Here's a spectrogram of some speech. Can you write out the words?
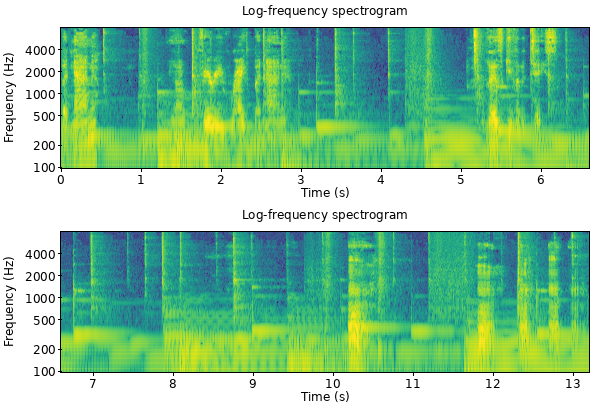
banana, not very ripe banana. Let's give it a taste. Mm. Mm, mm.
